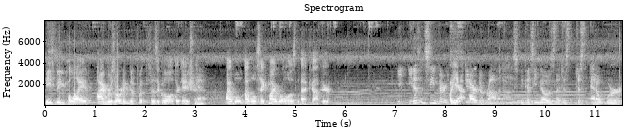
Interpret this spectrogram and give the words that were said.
He's being polite. I'm resorting to physical altercation. Yeah. I will. I will take my role as the bad cop here. He, he doesn't seem very Oh, yeah. scared of Ramanas because he knows that just just at a word,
